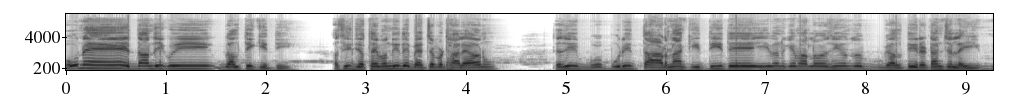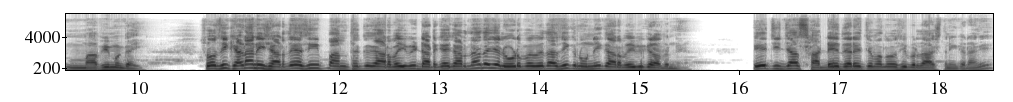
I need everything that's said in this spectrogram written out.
ਉਹਨੇ ਇਦਾਂ ਦੀ ਕੋਈ ਗਲਤੀ ਕੀਤੀ। ਅਸੀਂ ਜਥੇਬੰਦੀ ਦੇ ਵਿੱਚ ਬਿਠਾ ਲਿਆ ਉਹਨੂੰ। ਤੇ ਅਸੀਂ ਬ- ਪੂਰੀ ਤਾੜਨਾ ਕੀਤੀ ਤੇ ਈਵਨ ਕਿ ਮਤਲਬ ਅਸੀਂ ਉਹ ਤੋਂ ਗਲਤੀ ਰਿਟਰਨ ਚ ਲਈ, ਮਾਫੀ ਮੰਗਾਈ। ਸੋ ਅਸੀਂ ਖੜਾ ਨਹੀਂ ਛੱਡਦੇ, ਅਸੀਂ ਪੰਥਕ ਕਾਰਵਾਈ ਵੀ ਡਟ ਕੇ ਕਰਦੇ ਹਾਂ ਤੇ ਜੇ ਲੋੜ ਪਵੇ ਤਾਂ ਅਸੀਂ ਕਾਨੂੰਨੀ ਕਾਰਵਾਈ ਵੀ ਕਰਾ ਦਿੰਦੇ ਹਾਂ। ਇਹ ਚੀਜ਼ਾਂ ਸਾਡੇ ਦਾਇਰੇ 'ਚ ਮਤਲਬ ਅਸੀਂ ਬਰਦਾਸ਼ਤ ਨਹੀਂ ਕਰਾਂਗੇ।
